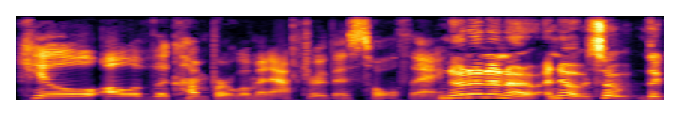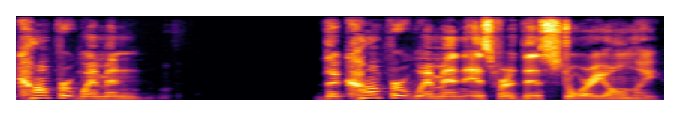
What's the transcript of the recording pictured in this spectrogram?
kill all of the comfort women after this whole thing. no, no, no, no, no. So the comfort women, the comfort women is for this story only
